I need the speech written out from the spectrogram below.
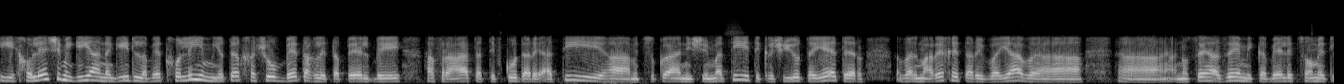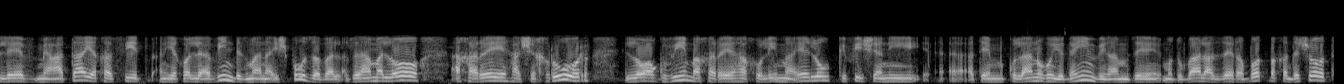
כי חולה שמגיע נגיד לבית חולים, יותר חשוב בטח לטפל בהפרעת התפקוד הריאתי, המצוקה הנשימתית, קרישיות היתר, אבל מערכת הרוויה והנושא וה, הזה מקבל תשומת לב מעטה יחסית, אני יכול להבין בזמן האשפוז, אבל למה לא אחרי השחרור לא עוקבים אחרי החולים האלו, כפי שאני, אתם כולנו יודעים, וגם זה מדובר על זה רבות בחדשות,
